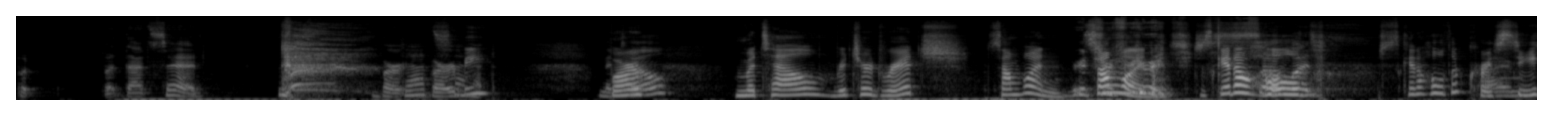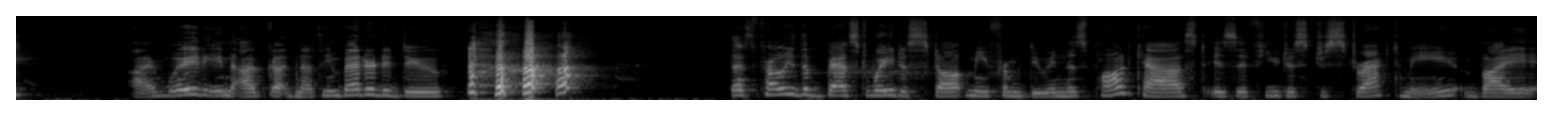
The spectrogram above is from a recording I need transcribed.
But but that said, Bar- Barbie. Barb- Mattel, Mattel, Richard Rich, someone, Richard someone, Rich, just get a hold, someone. just get a hold of Christy. I'm waiting. I've got nothing better to do. That's probably the best way to stop me from doing this podcast is if you just distract me by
